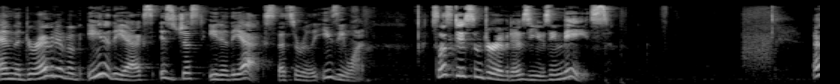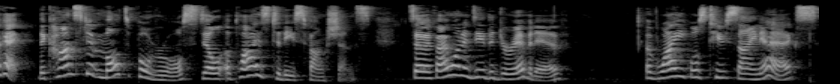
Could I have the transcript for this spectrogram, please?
and the derivative of e to the x is just e to the x. That's a really easy one. So let's do some derivatives using these. Okay, the constant multiple rule still applies to these functions. So if I want to do the derivative of y equals 2 sine x,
